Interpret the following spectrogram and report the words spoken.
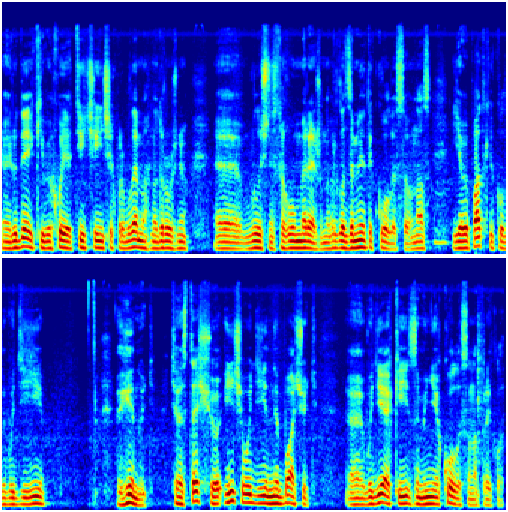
е, людей, які виходять в тих чи інших проблемах на дорожню е, вуличну страхову мережу. Наприклад, замінити колесо. У нас є випадки, коли водії гинуть через те, що інші водії не бачать водія, який замінює колесо, наприклад.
